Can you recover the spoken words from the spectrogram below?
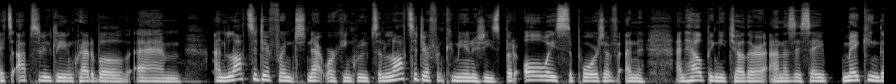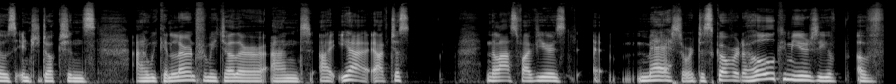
It's absolutely incredible. Um, and lots of different networking groups and lots of different communities, but always supportive and, and helping each other. And as I say, making those introductions and we can learn from each other. And I, yeah, I've just in the last five years uh, met or discovered a whole community of, of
